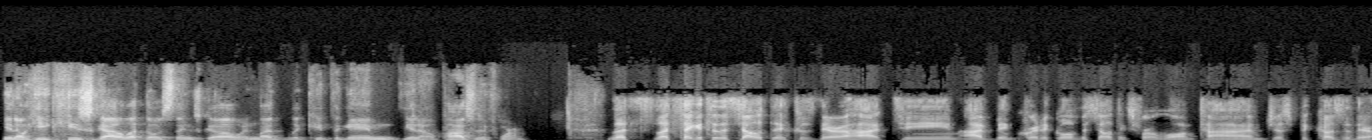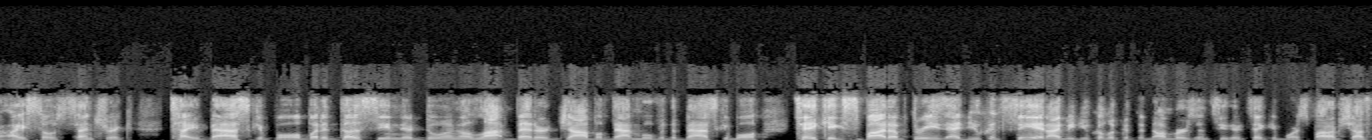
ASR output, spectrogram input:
you know, he he's got to let those things go and let, let keep the game, you know, positive for him let's let's take it to the Celtics because they're a hot team. I've been critical of the Celtics for a long time just because of their isocentric type basketball, but it does seem they're doing a lot better job of that moving the basketball, taking spot up threes, and you could see it. I mean, you could look at the numbers and see they're taking more spot up shots,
